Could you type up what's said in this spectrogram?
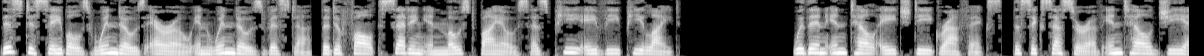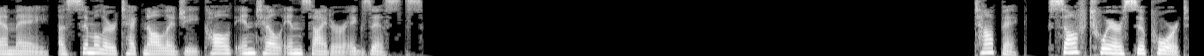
This disables Windows Aero in Windows Vista. The default setting in most BIOS is PAVP Lite. Within Intel HD Graphics, the successor of Intel GMA, a similar technology called Intel Insider exists. Topic: Software support.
